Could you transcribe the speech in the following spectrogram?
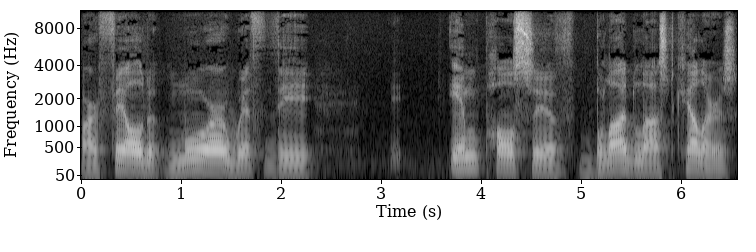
are filled more with the impulsive bloodlust killers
